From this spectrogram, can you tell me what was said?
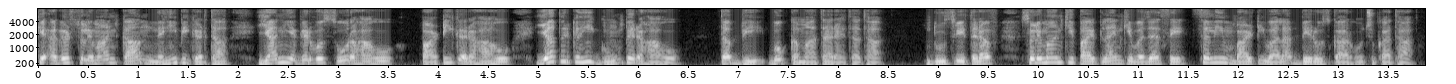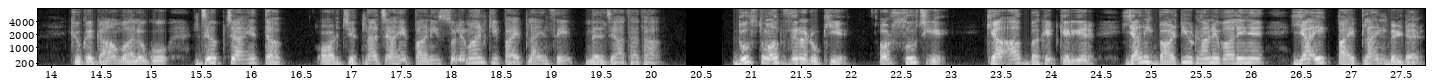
कि अगर सुलेमान काम नहीं भी करता, यानी अगर वो सो रहा हो, पार्टी कर रहा हो, या फिर कहीं घूम पे रहा हो, तब भी वो कमाता रहता था। दूसरी तरफ़, सुलेमान की पाइपलाइन की वजह से सलीम बाल्टी वाला बेरोजगार हो चुका था, क्योंकि गाँव वालों को जब चाहे तब और जितना चाहे पानी सुलेमान की पाइपलाइन से मिल जाता था। दोस्तों, अब जरा रुकिए और सोचिए क्या आप बकेट करियर यानी बाल्टी उठाने वाले हैं, या एक पाइपलाइन बिल्डर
